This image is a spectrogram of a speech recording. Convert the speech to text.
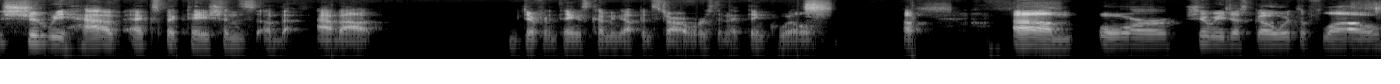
should we have expectations about, about different things coming up in Star Wars, and I think we'll. Oh, um, or should we just go with the flow?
